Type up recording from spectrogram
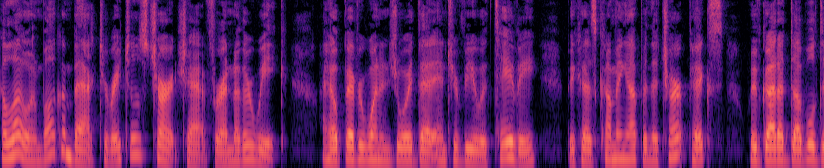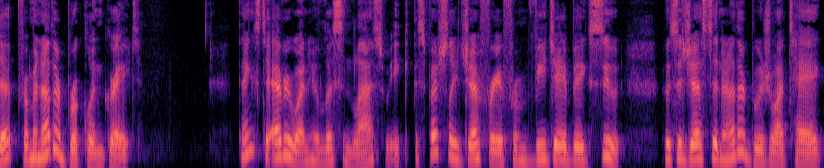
Hello, and welcome back to Rachel's Chart Chat for another week. I hope everyone enjoyed that interview with Tavy, because coming up in the chart picks, we've got a double dip from another Brooklyn great. Thanks to everyone who listened last week, especially Jeffrey from VJ Big Suit, who suggested another Bourgeois Tagg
